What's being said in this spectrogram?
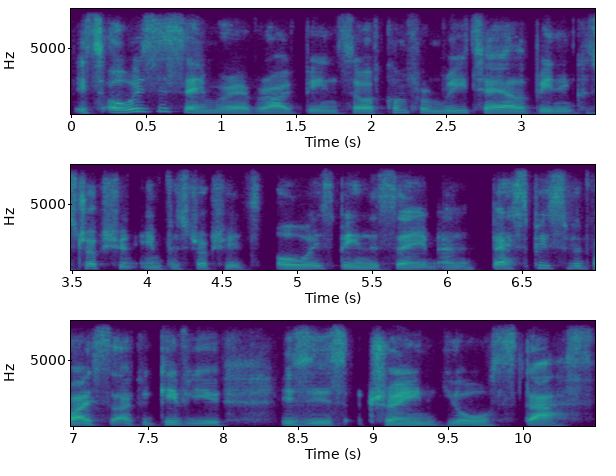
it's always the same wherever I've been. So I've come from retail, I've been in construction, infrastructure, it's always been the same. And the best piece of advice that I could give you is, is train your staff.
